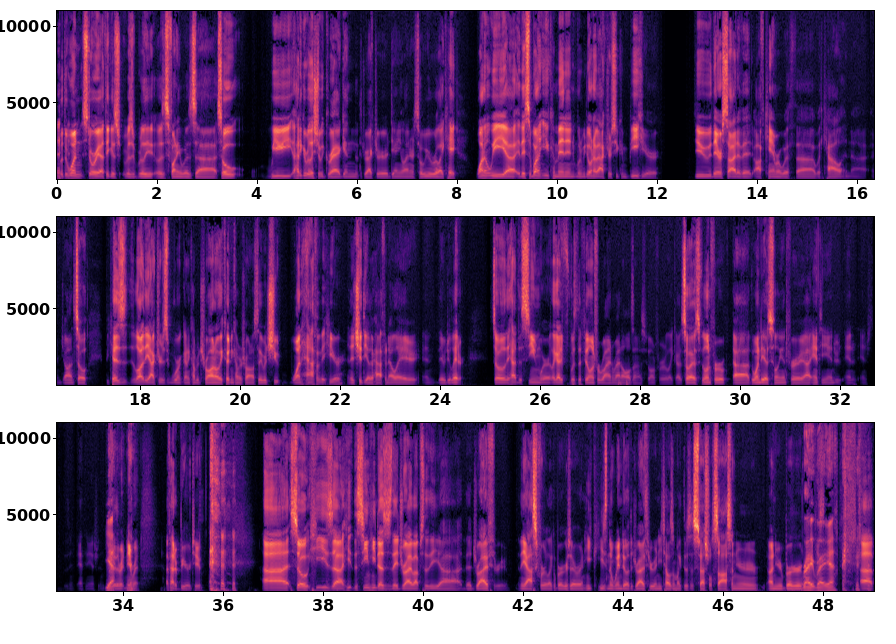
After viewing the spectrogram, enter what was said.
but the one story I think is was really was funny was uh, so we had a good relationship with Greg and the director Danny Leiner. So we were like, hey, why don't we? Uh, they said, why don't you come in and when we don't have actors who can be here, do their side of it off camera with uh, with Kal and uh, and John. So because a lot of the actors weren't going to come to Toronto, they couldn't come to Toronto, so they would shoot one half of it here and they'd shoot the other half in LA, and they would do later. So they had this scene where, like, I was the fill-in for Ryan Reynolds, and I was filling for like, uh, so I was filling for uh, the one day I was filling in for uh, Anthony Anderson, Anthony Anderson. Yeah, Did I get the right name yeah. I've had a beer or two. Uh, so he's uh, he, the scene he does is they drive up to the uh, the drive-through. They ask for like a burger or and he he's in the window of the drive-through, and he tells them like there's a special sauce on your on your burger. right. Right. Yeah. Uh,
